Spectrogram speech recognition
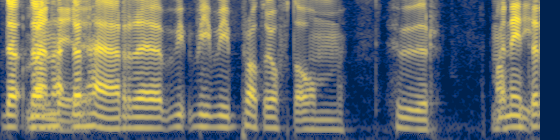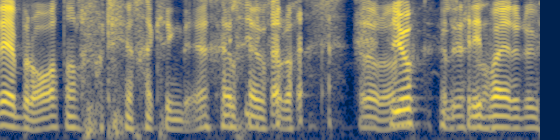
Den, den, den här, eh, vi, vi, vi pratar ju ofta om hur man Men ser- är inte det bra att de rapporterar kring det? Eller vadå? Eller vadå? Jo, Eller det är skriv, vad är det du...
